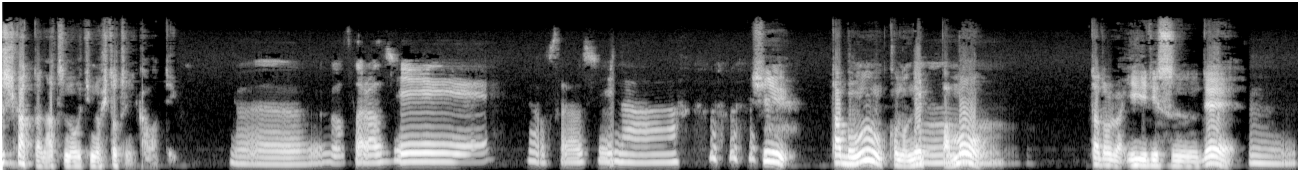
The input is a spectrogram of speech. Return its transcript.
しかった夏のうちの一つに変わっていく。うーん、恐ろしい。恐ろしいな し、多分、この熱波も、、例えばイギリスで、うん、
